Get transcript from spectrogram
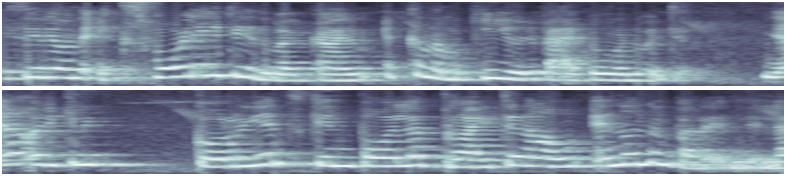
ഫേസിനെ ഒന്ന് എക്സ്ഫോളിയേറ്റ് ചെയ്ത് വെക്കാനും ഒക്കെ നമുക്ക് ഈ ഒരു പാക്കും കൊണ്ട് പറ്റും. ഞാൻ ഒരിക്കലും കൊറിയൻ സ്കിൻ പോലെ ബ്രൈറ്റൻ ആവും എന്നൊന്നും പറയുന്നില്ല.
